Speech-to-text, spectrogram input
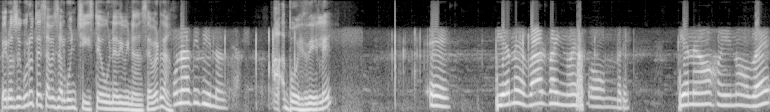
Pero seguro te sabes algún chiste o una adivinanza, ¿verdad? Una adivinanza. Ah, pues dile. Eh, tiene barba y no es hombre. Tiene ojo y no ve.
